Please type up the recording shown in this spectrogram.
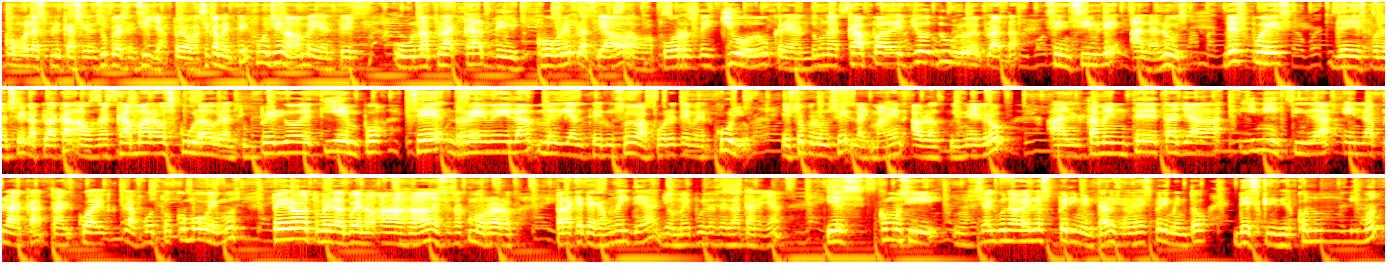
como la explicación súper sencilla, pero básicamente funcionaba mediante una placa de cobre plateado a vapor de yodo, creando una capa de yoduro de plata sensible a la luz. Después de exponerse la placa a una cámara oscura durante un periodo de tiempo, se revela mediante el uso de vapores de mercurio. Esto produce la imagen a blanco y negro, altamente detallada y nítida en la placa, tal cual la foto como vemos. Pero tú me das, bueno, ajá, eso está como raro. Para que te hagas una idea, yo me puse a hacer la tarea y es como si, no sé si alguna vez lo experimentaron, hicieron ese experimento de escribir con un limón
